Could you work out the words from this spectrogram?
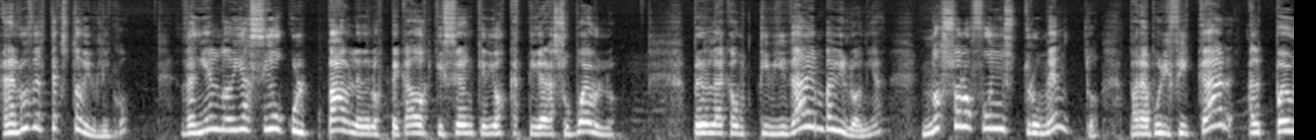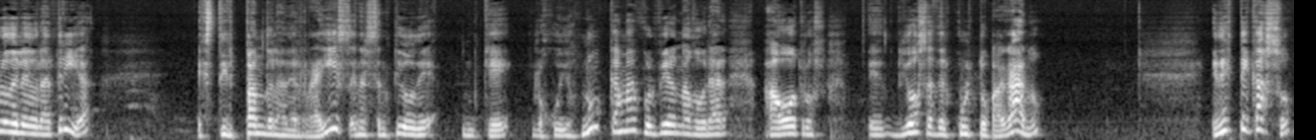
A la luz del texto bíblico, Daniel no había sido culpable de los pecados que hicieron que Dios castigara a su pueblo. Pero la cautividad en Babilonia no solo fue un instrumento para purificar al pueblo de la idolatría, extirpándola de raíz en el sentido de que los judíos nunca más volvieron a adorar a otros eh, dioses del culto pagano. En este caso,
